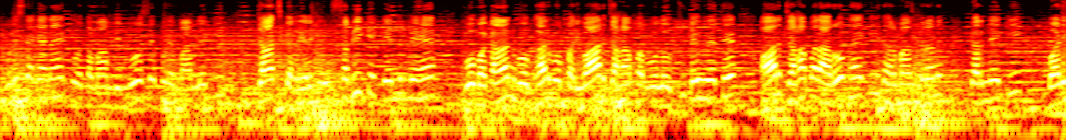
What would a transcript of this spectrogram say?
पुलिस का कहना है कि वो तमाम बिंदुओं से पूरे मामले की जाँच कर रही है लेकिन इन सभी के केंद्र में है वो मकान वो घर वो परिवार जहाँ पर वो लोग जुटे हुए थे और जहाँ पर आरोप है कि धर्मांतरण करने की बड़ी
